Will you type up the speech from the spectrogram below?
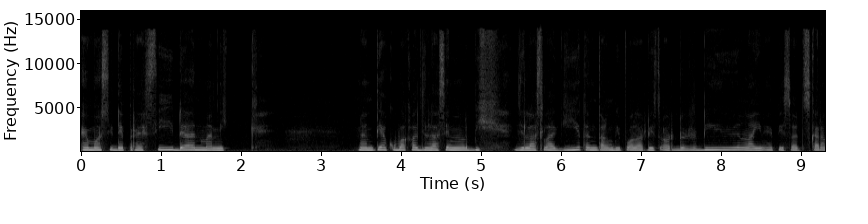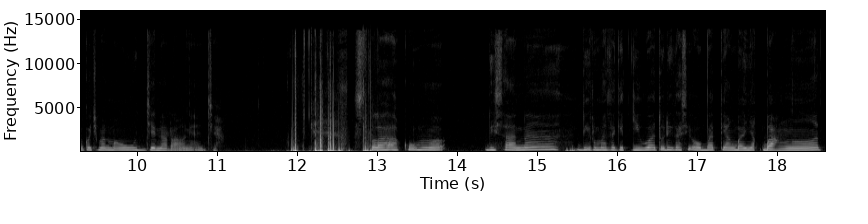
emosi depresi dan manik. Nanti aku bakal jelasin lebih jelas lagi tentang bipolar disorder di lain episode. Sekarang aku cuma mau generalnya aja. Setelah aku di sana di rumah sakit jiwa tuh dikasih obat yang banyak banget.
